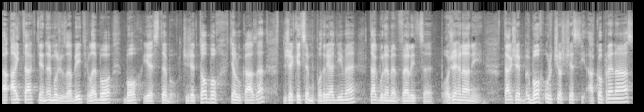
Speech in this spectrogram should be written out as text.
a aj tak tě nemůžu zabít, lebo Boh je s tebou. Čiže to Boh chtěl ukázat, že keď se mu podriadíme, tak budeme velice požehnaní. Takže Boh určil štěstí ako pre nás,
